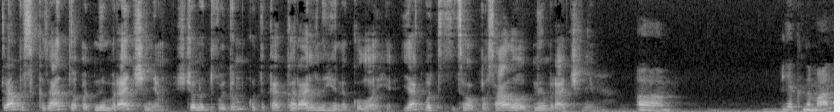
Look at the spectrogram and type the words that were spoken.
треба сказати одним реченням, що на твою думку таке каральна гінекологія, як би ти це описала одним реченням? Е, як на мене,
